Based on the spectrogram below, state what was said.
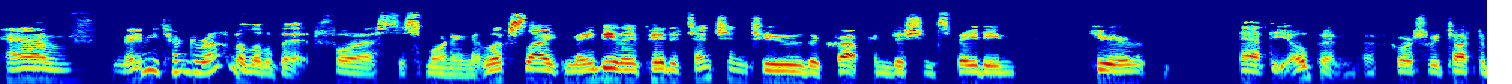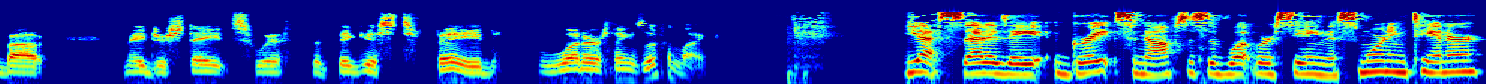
have maybe turned around a little bit for us this morning. It looks like maybe they paid attention to the crop conditions fading here at the open. Of course, we talked about major states with the biggest fade. What are things looking like? Yes, that is a great synopsis of what we're seeing this morning, Tanner.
